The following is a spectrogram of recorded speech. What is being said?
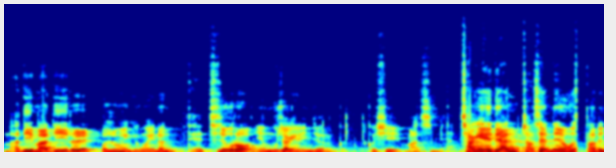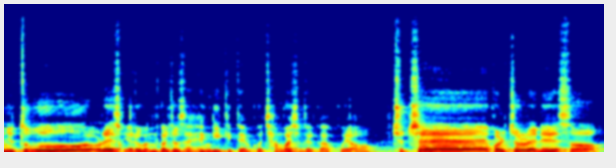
마디 마디를 고정한 경우에는 대체적으로 영구장애를 인정하는 것. 것이 많습니다. 장애에 대한 자세한 내용은 다른 유튜브에서 여러 번 걸쳐서 한게 있기 때문에 그거 참고하시면 될 것 같고요. 추체 골절로 인해서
